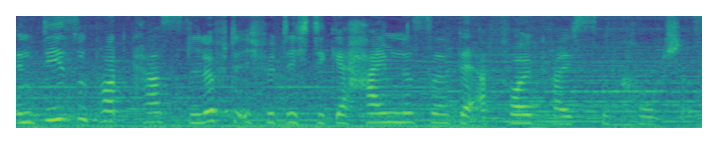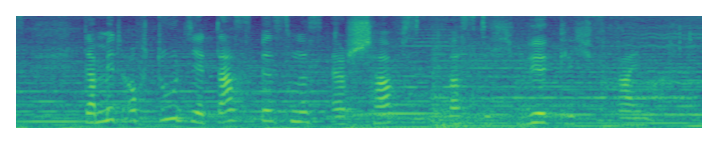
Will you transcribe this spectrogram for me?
In diesem Podcast lüfte ich für dich die Geheimnisse der erfolgreichsten Coaches, damit auch du dir das Business erschaffst, was dich wirklich frei macht.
